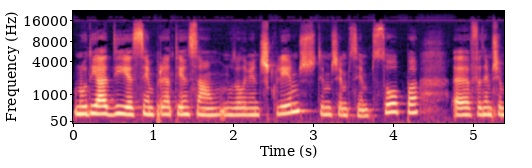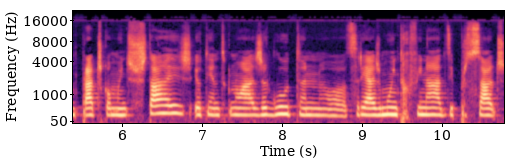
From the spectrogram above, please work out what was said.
no dia a dia sempre atenção nos alimentos que escolhemos, temos sempre, sempre sopa, uh, fazemos sempre pratos com muitos vegetais. Eu tento que não haja glúten ou cereais muito refinados e processados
